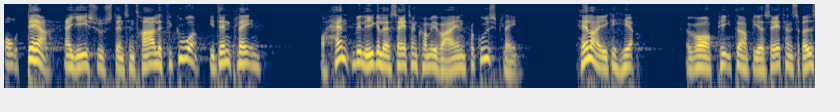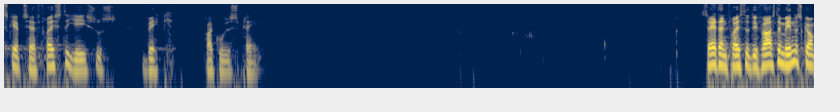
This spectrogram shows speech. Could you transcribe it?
Og der er Jesus den centrale figur i den plan, og han vil ikke lade Satan komme i vejen for Guds plan. Heller ikke her, hvor Peter bliver Satans redskab til at friste Jesus væk fra Guds plan. Satan fristede de første mennesker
